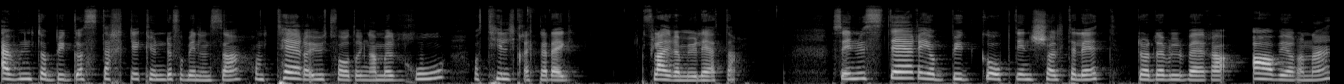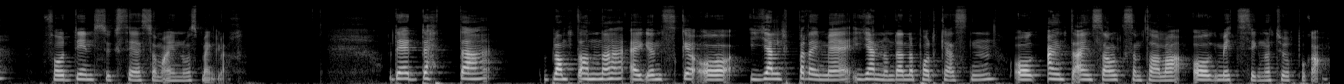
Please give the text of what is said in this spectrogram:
evnen til å bygge sterke kundeforbindelser, håndtere utfordringer med ro og tiltrekke deg flere muligheter. Så invester i å bygge opp din selvtillit, da det vil være avgjørende for din suksess som eiendomsmegler. Det er dette bl.a. jeg ønsker å hjelpe deg med gjennom denne podkasten og én-til-én salgssamtaler og mitt signaturprogram.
